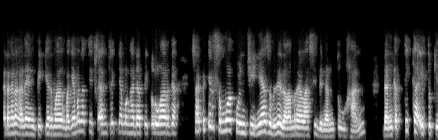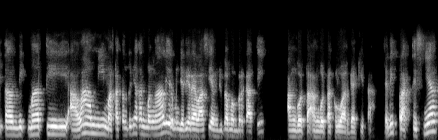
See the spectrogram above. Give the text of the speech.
Kadang-kadang ada yang pikir bagaimana tips and triknya menghadapi keluarga. Saya pikir semua kuncinya sebenarnya dalam relasi dengan Tuhan. Dan ketika itu kita nikmati, alami, maka tentunya akan mengalir menjadi relasi yang juga memberkati anggota-anggota keluarga kita. Jadi praktisnya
